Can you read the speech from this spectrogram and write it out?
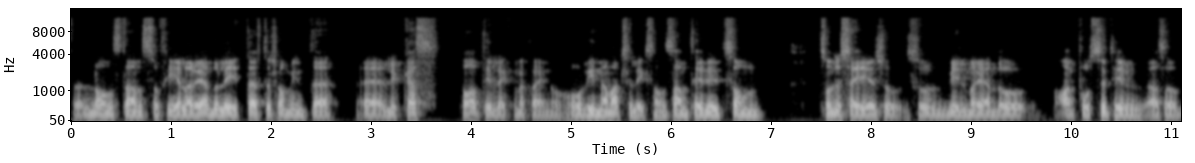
för någonstans så felar det ju ändå lite eftersom vi inte eh, lyckas ta tillräckligt med poäng och, och, vinna matcher liksom. Samtidigt som som du säger så, så vill man ju ändå ha en positiv, alltså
